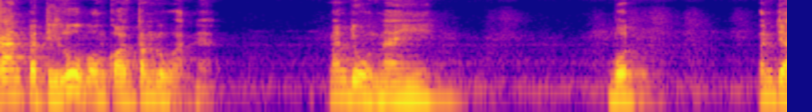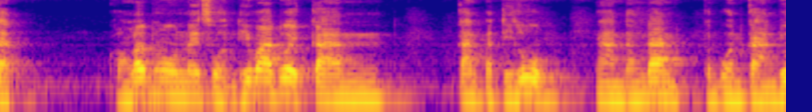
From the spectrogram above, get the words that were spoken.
การปฏิรูปองค์กรตำรวจเนี่ยมันอยู่ในบทบัญญัติ ของรัฐธรรมนูญในส่วนที่ว่าด้วยการการปฏิรูปงานทางด้านกระบวนการยุ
